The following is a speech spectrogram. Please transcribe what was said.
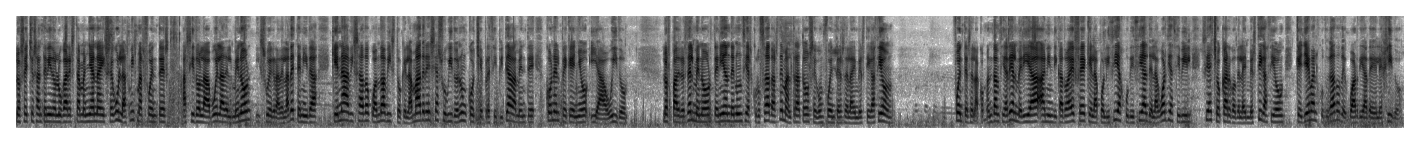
Los hechos han tenido lugar esta mañana y según las mismas fuentes ha sido la abuela del menor y suegra de la detenida quien ha avisado cuando ha visto que la madre se ha subido en un coche precipitadamente con el pequeño y ha huido. Los padres del menor tenían denuncias cruzadas de maltrato según fuentes de la investigación. Fuentes de la Comandancia de Almería han indicado a EFE que la Policía Judicial de la Guardia Civil se ha hecho cargo de la investigación que lleva el juzgado de guardia de elegido.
